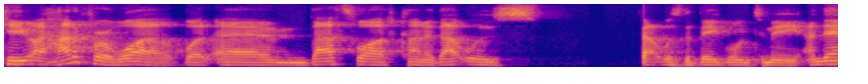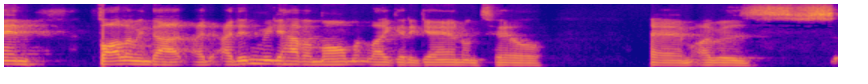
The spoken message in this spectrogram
I had it for a while, but um, that's what kind of that was that was the big one to me. And then following that, I, I didn't really have a moment like it again until um, I was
